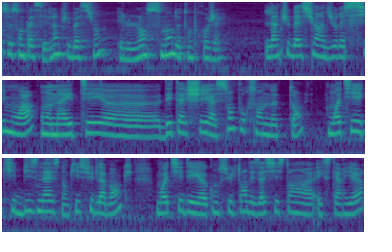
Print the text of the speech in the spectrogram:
Comment se sont passées l'incubation et le lancement de ton projet L'incubation a duré six mois. On a été euh, détaché à 100% de notre temps. Moitié équipe business, donc issue de la banque, moitié des euh, consultants, des assistants euh, extérieurs,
